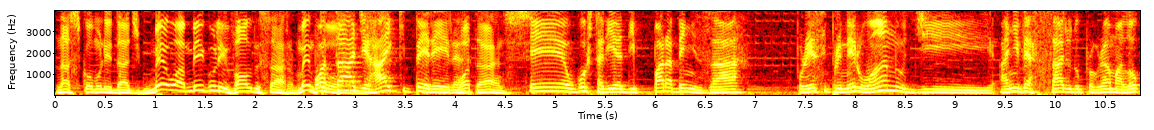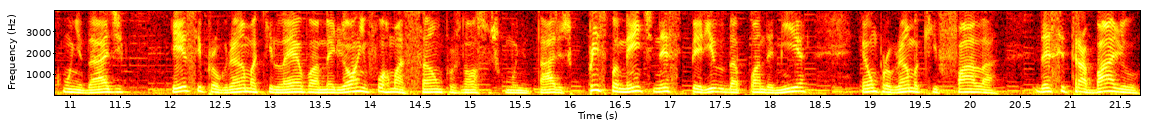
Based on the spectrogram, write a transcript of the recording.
nas comunidades. Meu amigo Livaldo Sarmento. Boa tarde, Raik Pereira. Boa tarde. Eu gostaria de parabenizar por esse primeiro ano de aniversário do programa Alô Comunidade. Esse programa que leva a melhor informação para os nossos comunitários, principalmente nesse período da pandemia. É um programa que fala desse trabalho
